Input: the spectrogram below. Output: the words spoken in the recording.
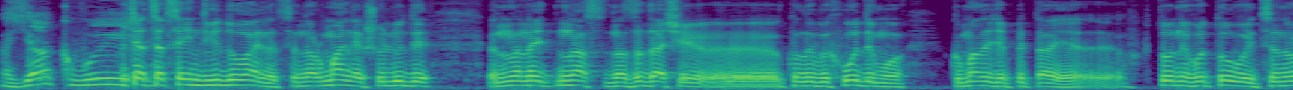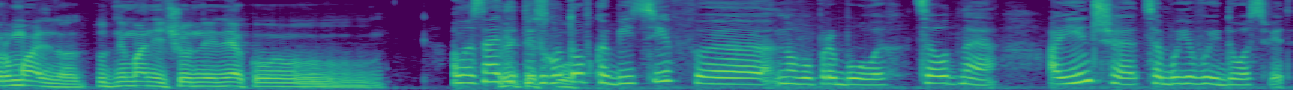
А як ви Хоча це все індивідуально, це нормально, якщо люди навіть нас на задачі, е, коли виходимо, команда питає, е, хто не готовий, це нормально. Тут немає нічого ніякого. Але знаєте, притиску. підготовка бійців е, новоприбулих це одне, а інше це бойовий досвід.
